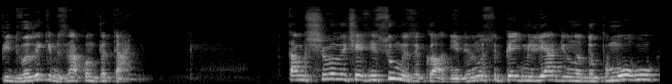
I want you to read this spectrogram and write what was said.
під великим знаком питання. Там ще величезні суми закладені, 95 мільярдів на допомогу,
